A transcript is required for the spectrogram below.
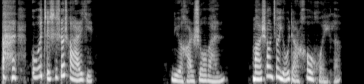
我只是说说而已。女孩说完，马上就有点后悔了。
